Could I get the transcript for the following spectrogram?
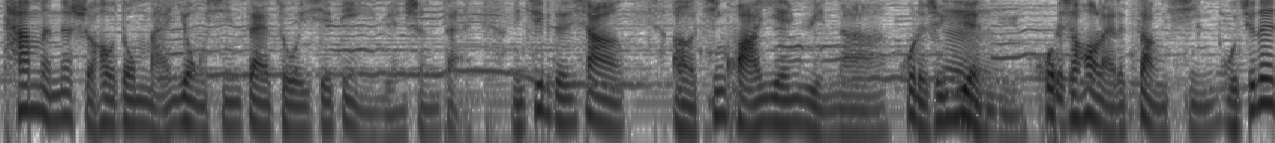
他们那时候都蛮用心在做一些电影原声带。你记不记得像呃《京华烟云》啊，或者是《怨女》嗯，或者是后来的《藏心》？我觉得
